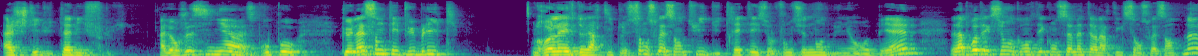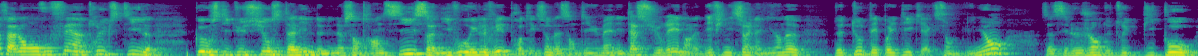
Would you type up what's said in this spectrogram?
acheter du Tamiflu. Alors je signale à ce propos que la santé publique relève de l'article 168 du traité sur le fonctionnement de l'Union européenne, la protection des consommateurs, l'article 169. Alors on vous fait un truc style Constitution Staline de 1936, un niveau élevé de protection de la santé humaine est assuré dans la définition et la mise en œuvre de toutes les politiques et actions de l'Union. Ça, c'est le genre de truc pipeau.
